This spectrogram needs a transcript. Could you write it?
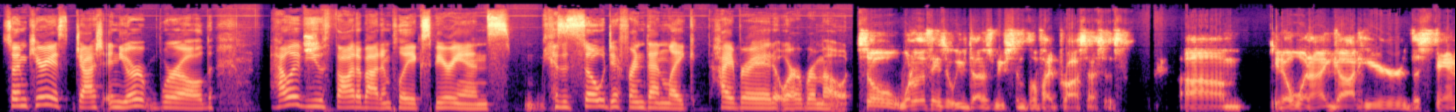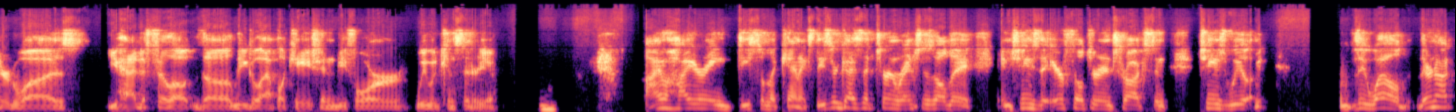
so i'm curious josh in your world how have you thought about employee experience because it's so different than like hybrid or remote so one of the things that we've done is we've simplified processes um, you know when i got here the standard was you had to fill out the legal application before we would consider you I'm hiring diesel mechanics. These are guys that turn wrenches all day and change the air filter in trucks and change wheel. I mean, they weld. They're not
